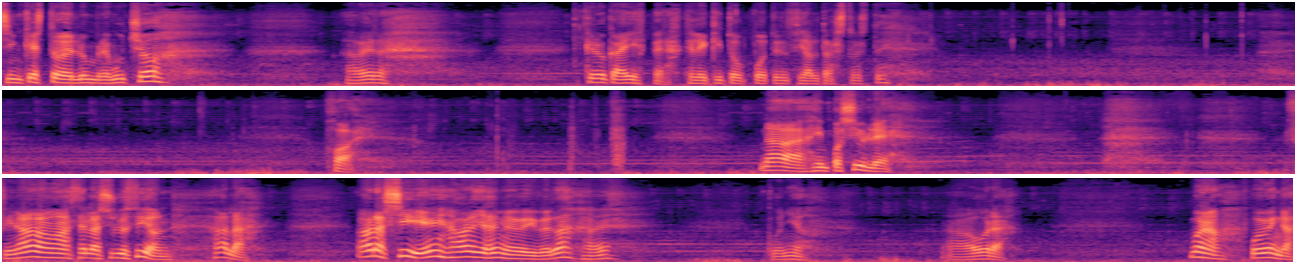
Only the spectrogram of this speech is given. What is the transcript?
sin que esto deslumbre mucho. A ver, creo que ahí, espera, que le quito potencia al trasto este. Nada, imposible. Al final vamos a hacer la solución. ¡Hala! Ahora sí, ¿eh? Ahora ya se me veis, ¿verdad? A ver. Coño. Ahora. Bueno, pues venga.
